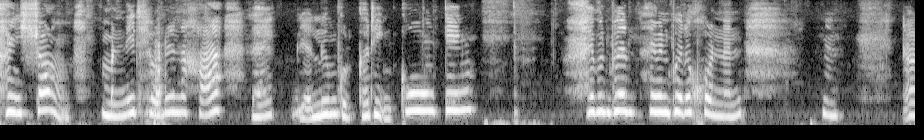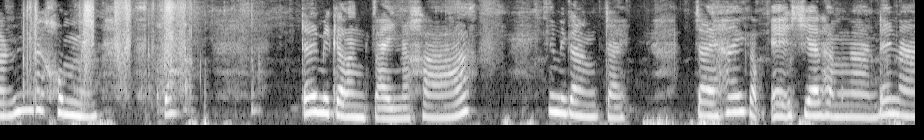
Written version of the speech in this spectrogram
ให้ช่องมันนี่เทลด้วยนะคะ และอย่าลืมกดกระดิ่งกุ้งกิ้ง ให้เพื่อนๆ ให้เพื่อนๆทุกคนนั้นนั้นนได้คอมเมนต์ได้ได้มีกำลังใจนะคะได้มีกำลังใจ ใจให้กับเอเชียทำงานได้นะ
